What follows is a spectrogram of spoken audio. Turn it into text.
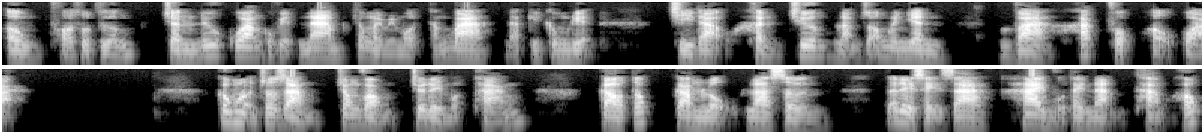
Ông Phó Thủ tướng Trần Lưu Quang của Việt Nam trong ngày 11 tháng 3 đã ký công điện chỉ đạo khẩn trương làm rõ nguyên nhân và khắc phục hậu quả. Công luận cho rằng trong vòng chưa đầy một tháng, cao tốc Cam Lộ La Sơn đã để xảy ra hai vụ tai nạn thảm khốc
